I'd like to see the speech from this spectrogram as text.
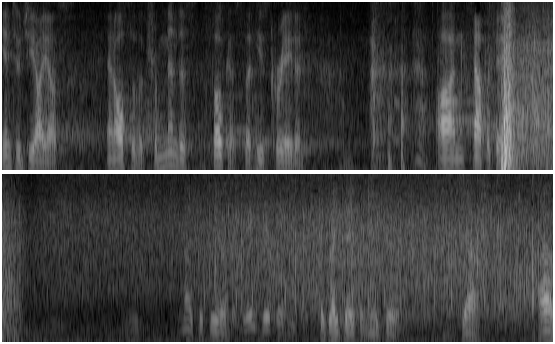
into GIS and also the tremendous focus that he's created on application. Nice to see you. It's a great day for me, too. Yeah. Uh,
